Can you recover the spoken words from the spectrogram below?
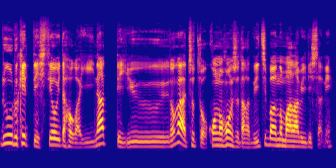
ルール決定しておいた方がいいなっていうのが、ちょっとこの本書の中で一番の学びでしたね。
